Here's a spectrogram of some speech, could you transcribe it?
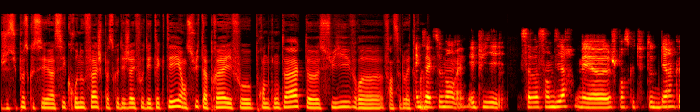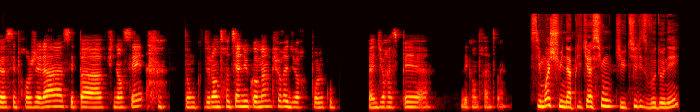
Je suppose que c'est assez chronophage parce que déjà il faut détecter, ensuite après il faut prendre contact, euh, suivre, euh, enfin ça doit être. Exactement, ouais. Et puis ça va sans dire, mais je pense que tu te doutes bien que ces projets-là, c'est pas financé, donc de l'entretien du commun pur et dur pour le coup, du respect des contraintes, ouais. Si moi je suis une application qui utilise vos données,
